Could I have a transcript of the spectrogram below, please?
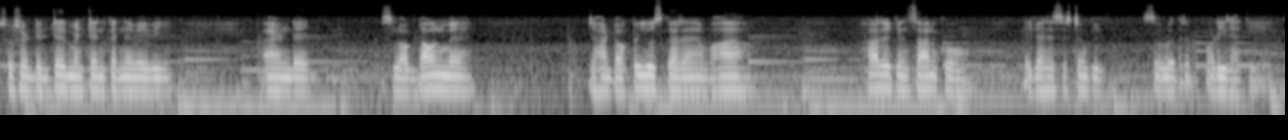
सोशल डिस्टेंस मेंटेन करने में भी। एंड इस लॉकडाउन में जहाँ डॉक्टर यूज़ कर रहे हैं, वहाँ हर एक इंसान को एक ऐसे सिस्टम की ज़रूरत पड़ी रहती है।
